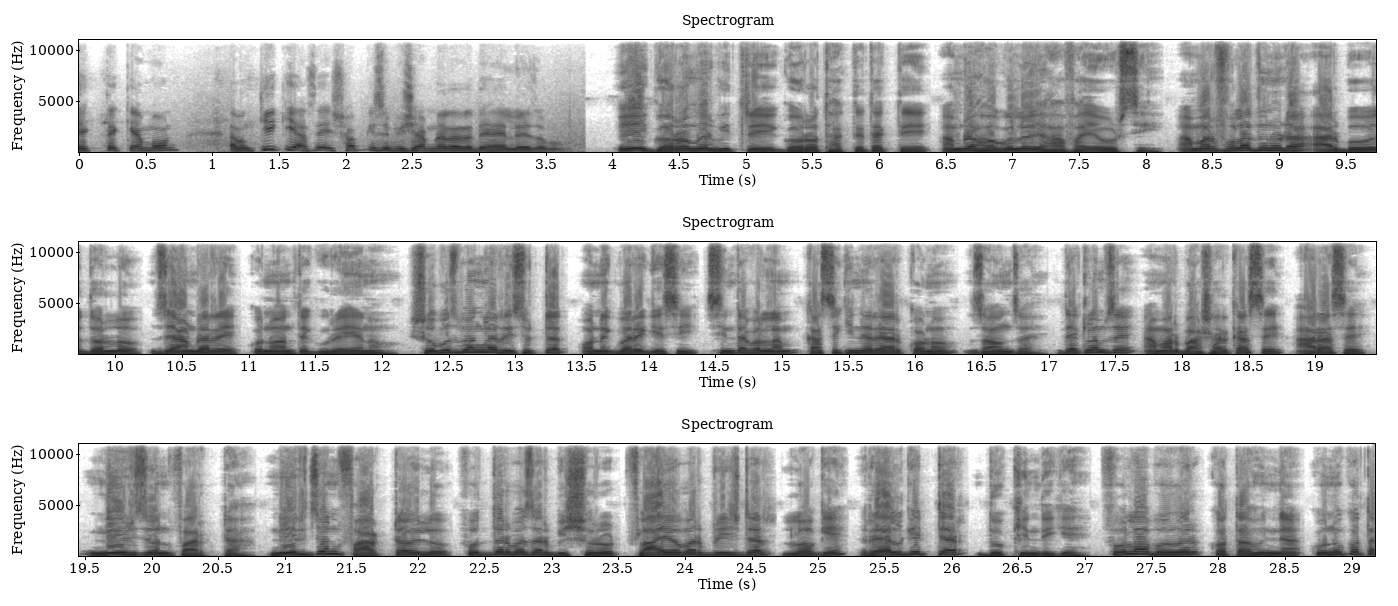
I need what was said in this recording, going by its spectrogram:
দেখতে কেমন, এবং কি কি আছে, এই সব কিছু বিষয় আপনারা দেখাই লয়ে যাব। এই গরমের ভিতরে গড় থাকতে থাকতে আমরা হগলই হাফাইয়ে উঠছি। আমার ফলা দুনুটা আর বউ ধরলো যে আমরা রে কোনো আনতে ঘুরে এনো সবুজ বাংলা রিসোর্টটা অনেকবারে গেছি, চিন্তা করলাম কাছে কিনারে আর কোনো যাওন যায়। দেখলাম যে আমার বাসার কাছে আর আছে নির্জন পার্কটা। নির্জন পার্কটা হইল ফোদ্দার বাজার বিশ্ব রোড ফ্লাইওভার ব্রিজটার লগে রেল গেটটার দক্ষিণ দিকে। ফোলা বউয়ের কথা হইনা, কোনো কথা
